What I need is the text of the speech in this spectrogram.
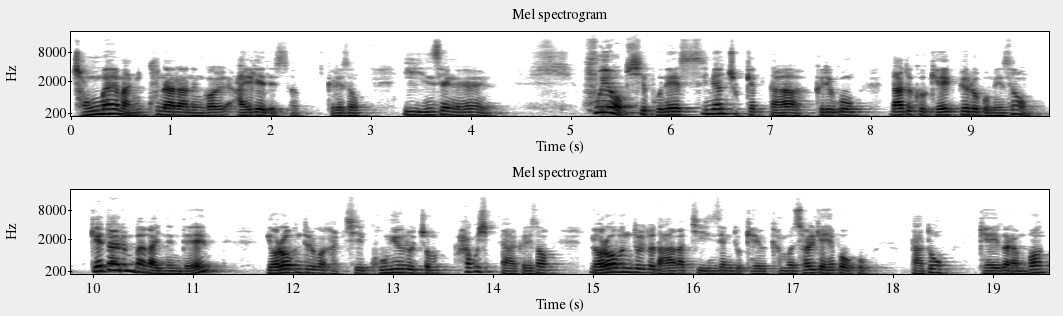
정말 많구나라는 걸 알게 됐어. 그래서 이 인생을 후회 없이 보냈으면 좋겠다. 그리고 나도 그 계획표를 보면서 깨달은 바가 있는데 여러분들과 같이 공유를 좀 하고 싶다. 그래서 여러분들도 나와 같이 인생도 계획 한번 설계해보고 나도 계획을 한번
